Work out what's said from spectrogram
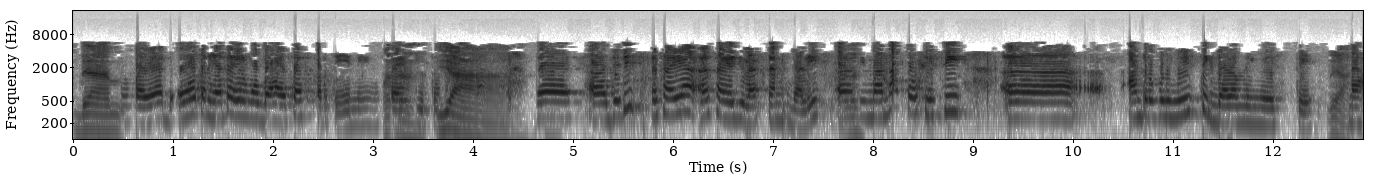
Dan supaya oh ternyata ilmu bahasa seperti ini kayak eh, gitu. ya. Eh, eh, jadi saya eh, saya jelaskan kembali eh, Eh. di mana posisi eh, antropolinguistik dalam linguistik. Ya. Nah,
